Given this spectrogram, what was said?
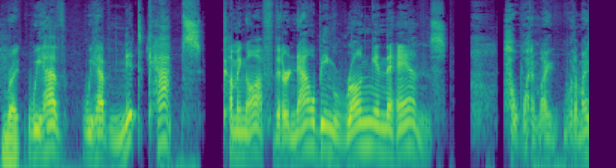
Right. We have we have knit caps coming off that are now being wrung in the hands. How, what am I? What am I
